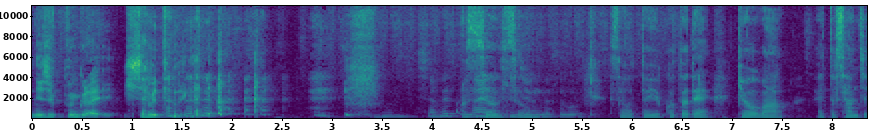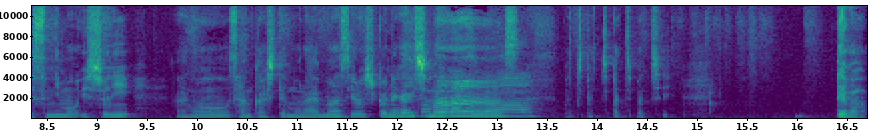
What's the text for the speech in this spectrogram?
20分ぐらい喋ってんだけど。うん喋ってないそうそう基準がすごい。そうということで今日は、えっと、サンチェスにも一緒に、あのー参加してもらいます。よろしくお願いします。パチパチパチパチ。では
